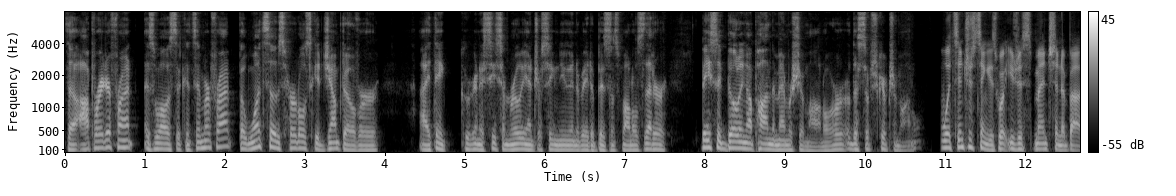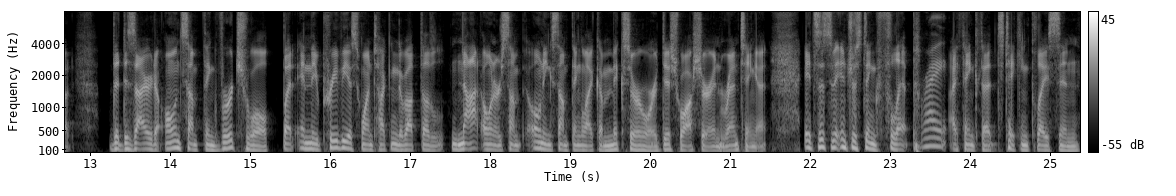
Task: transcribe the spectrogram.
the operator front as well as the consumer front. But once those hurdles get jumped over, I think we're going to see some really interesting new innovative business models that are basically building upon the membership model or the subscription model. What's interesting is what you just mentioned about the desire to own something virtual, but in the previous one, talking about the not owner some owning something like a mixer or a dishwasher and renting it. It's just an interesting flip, Right. I think that's taking place in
